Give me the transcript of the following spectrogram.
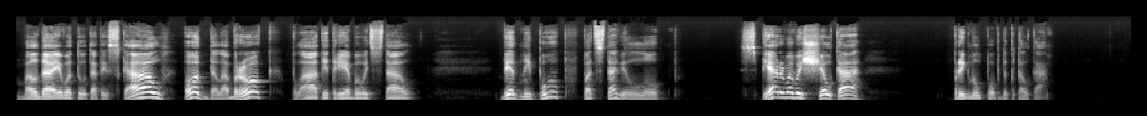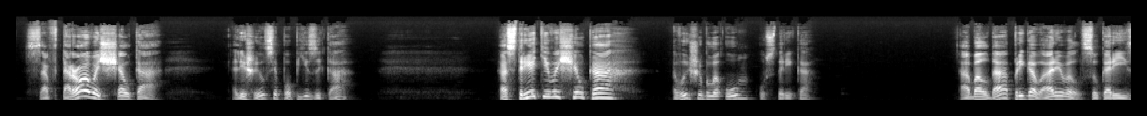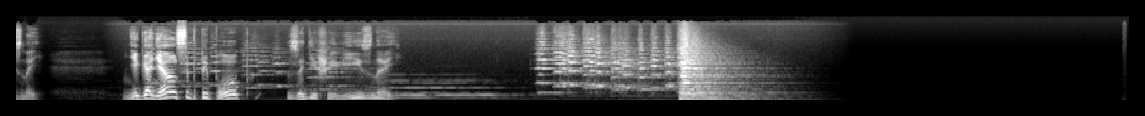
Балда его тут отыскал, отдал оброк, платы требовать стал. Бедный поп подставил лоб. С первого щелка прыгнул поп до потолка. Со второго щелка лишился поп языка. А с третьего щелка вышибло ум у старика. А балда приговаривал сукаризной. Не гонялся б ты, поп, за дешевизной.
